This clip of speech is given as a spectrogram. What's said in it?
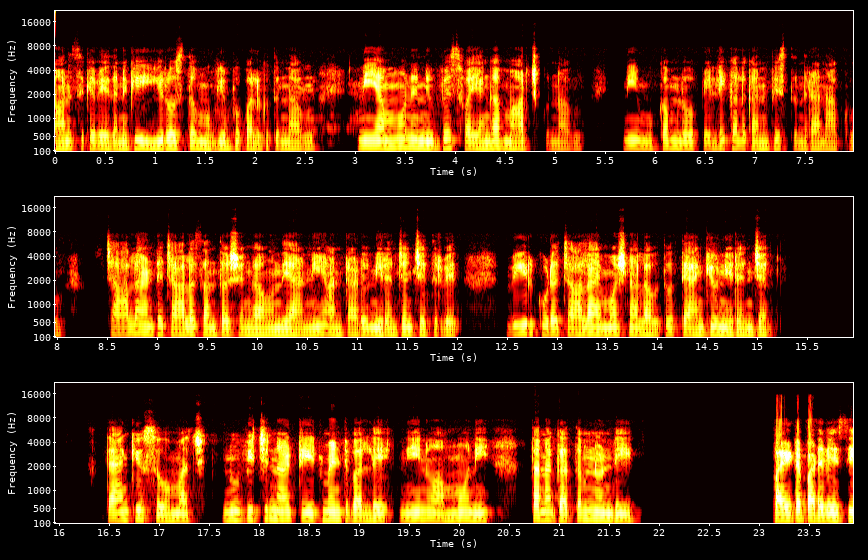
మానసిక వేదనకి ఈ రోజుతో ముగింపు పలుకుతున్నావు. నీ అమ్ముని నువ్వే స్వయంగా మార్చుకున్నావు. నీ ముఖంలో పెళ్ళికల కనిపిస్తుందిరా నాకు. చాలా అంటే చాలా సంతోషంగా ఉంది అని అంటాడు నిరంజన్ చతుర్వేద్. వీర్ కూడా చాలా ఎమోషనల్ అవుతూ thank you Niranjan. Thank you so much. నువ్విచ్చిన ట్రీట్మెంట్ వల్లే నేను అమ్ముని తన గతం నుండి బయట పడవేసి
